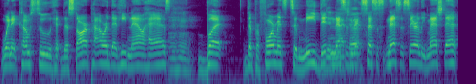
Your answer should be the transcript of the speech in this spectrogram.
when it comes to the star power that he now has, Mm-hmm. but. The performance to me didn't, Didn't necess- necessarily match that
